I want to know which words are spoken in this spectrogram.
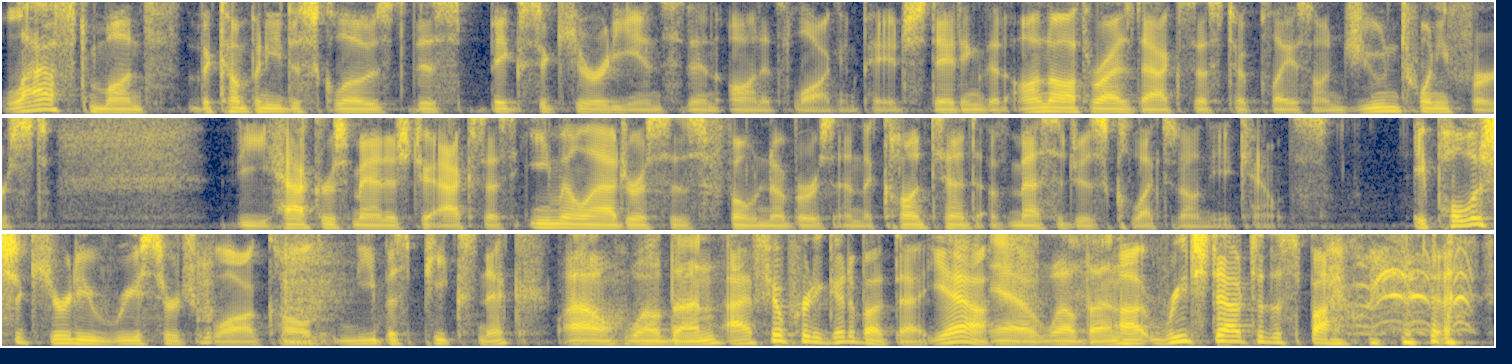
Last month, the company disclosed this big security incident on its login page, stating that unauthorized access took place on June 21st. The hackers managed to access email addresses, phone numbers, and the content of messages collected on the accounts. A Polish security research blog called Niebezpiecznik. Wow, well done. I feel pretty good about that. Yeah. Yeah, well done. Uh, reached out to the spyware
